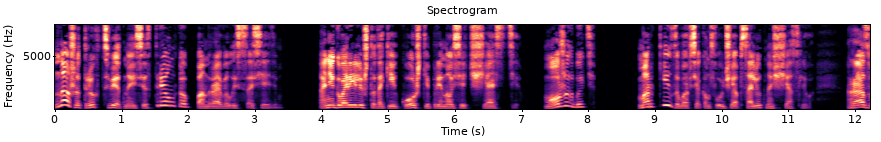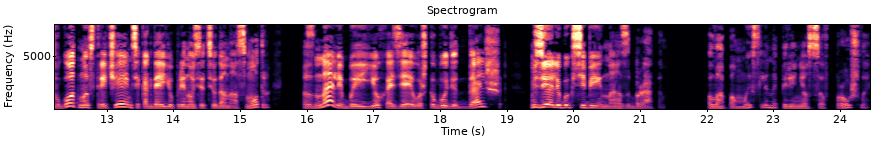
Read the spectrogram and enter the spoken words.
Наша трехцветная сестренка понравилась соседям. Они говорили, что такие кошки приносят счастье. Может быть. Маркиза, во всяком случае, абсолютно счастлива. Раз в год мы встречаемся, когда ее приносят сюда на осмотр. Знали бы ее хозяева, что будет дальше — Взяли бы к себе и нас с братом. Лапа мысленно перенесся в прошлое,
